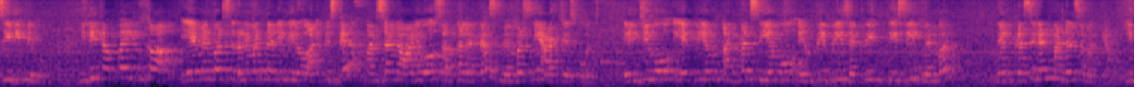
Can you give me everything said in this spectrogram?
CDPO ఇది తప్ప ఇంకా ఏ మెంబర్స్ రిలవెంట్ అని మీరు అనిపిస్తే కన్సర్న్ ఆడిఓ సబ్ కలెక్టర్స్ మెంబర్స్ని యాడ్ చేసుకోవచ్చు. NGO APM urban CMO MPP ZPTC member then president mandal సమత్యం ఇది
